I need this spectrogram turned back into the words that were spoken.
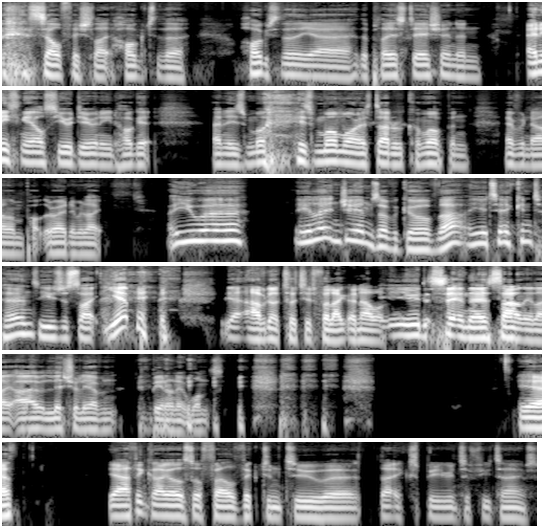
selfish, like hogged the hogged the uh, the PlayStation and anything else you were doing, he'd hog it. And his mu- his mum or his dad would come up and every now and then pop their head and be like, "Are you uh, are you letting James have a go of that? Are you taking turns?" He was just like, "Yep." Yeah, I've not touched it for like an hour. was just sitting there silently, like, "I literally haven't been on it once." yeah, yeah. I think I also fell victim to uh, that experience a few times.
